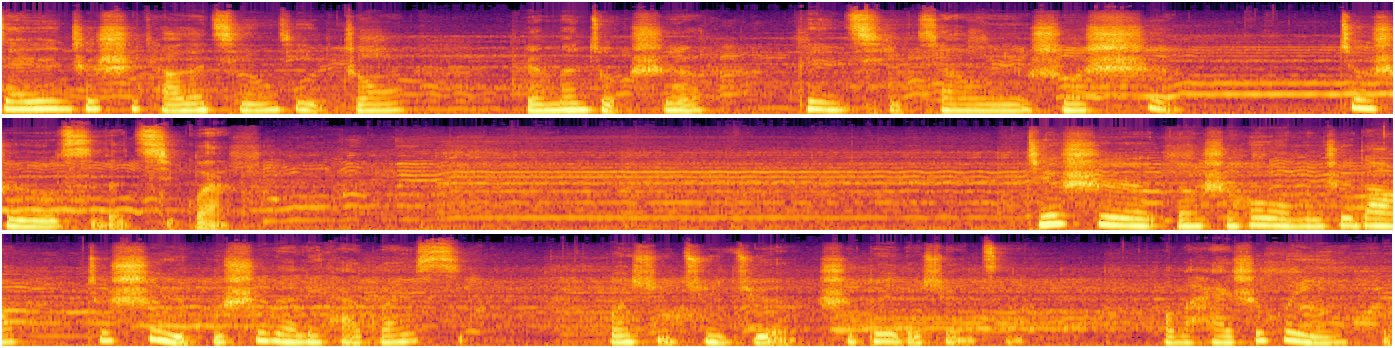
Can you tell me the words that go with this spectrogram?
在认知失调的情景中，人们总是更倾向于说是，就是如此的奇怪。即使有时候我们知道这是与不是的利害关系。或许拒绝是对的选择，我们还是会迎合。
